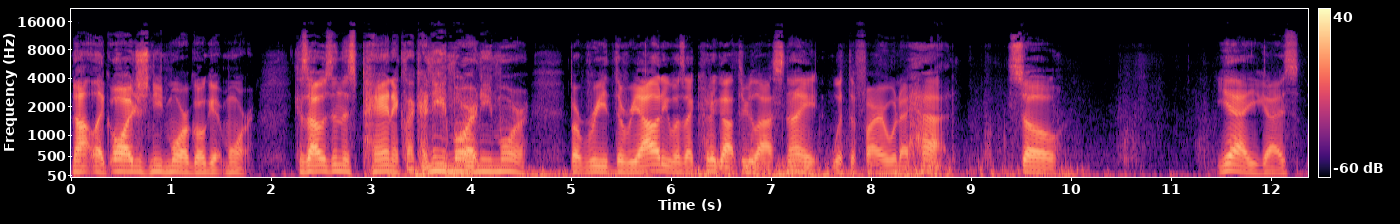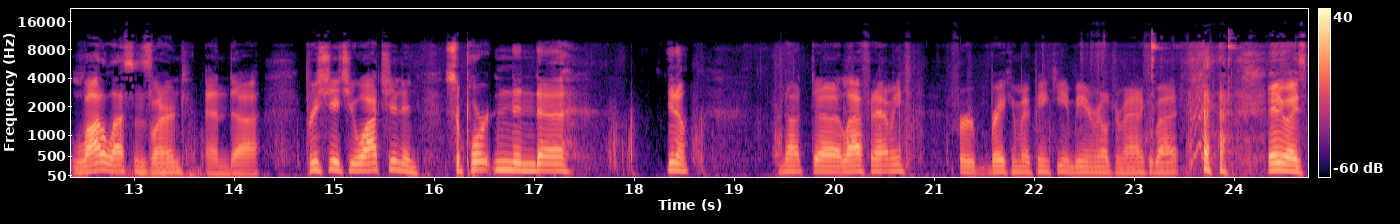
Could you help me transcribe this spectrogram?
Not like, oh, I just need more, go get more. Because I was in this panic, like, I need more, I need more. But re- the reality was, I could have got through last night with the firewood I had. So, yeah, you guys, a lot of lessons learned, and uh, appreciate you watching and supporting, and uh, you know, not uh, laughing at me for breaking my pinky and being real dramatic about it. Anyways,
